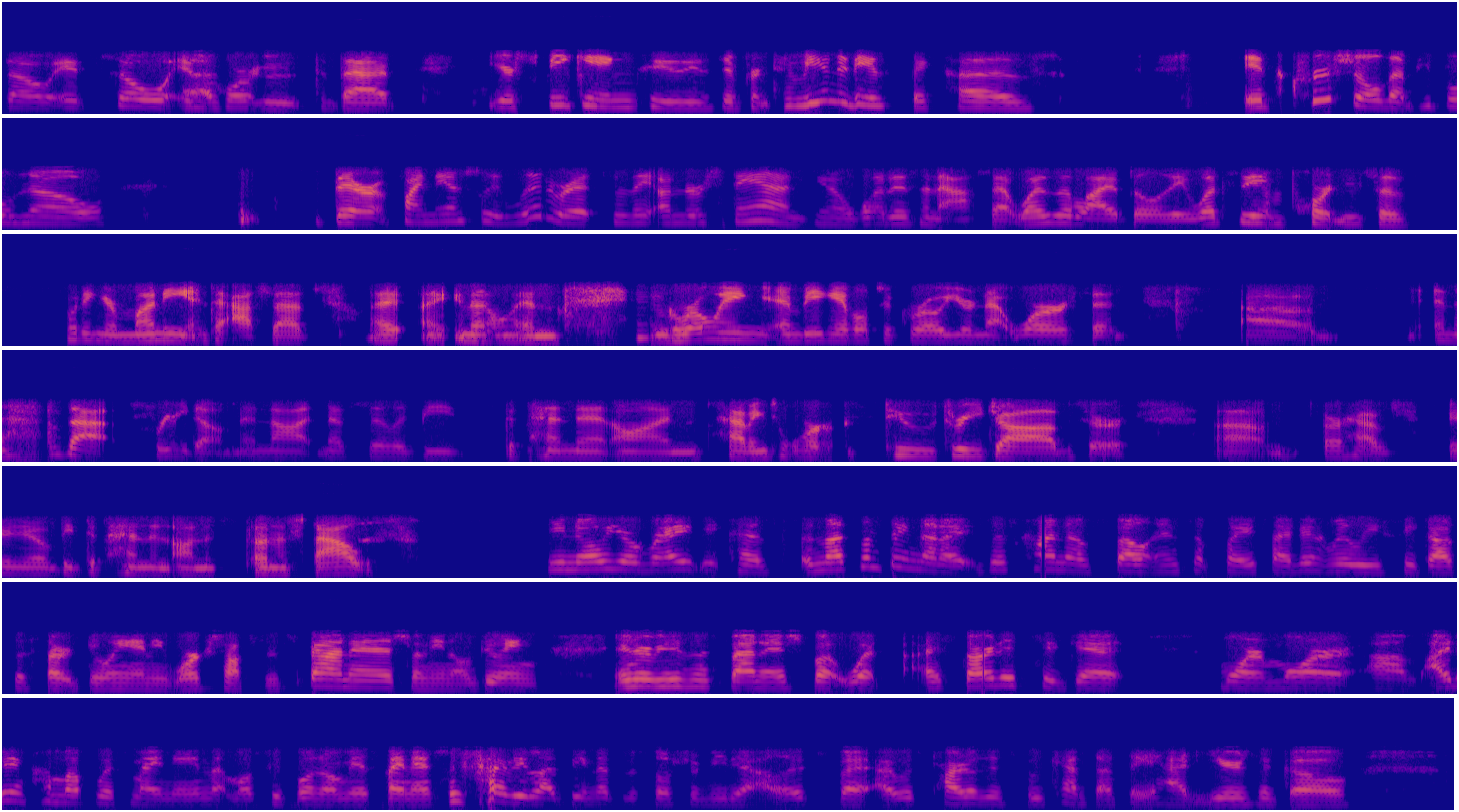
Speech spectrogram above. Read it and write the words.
So it's so important that you're speaking to these different communities because it's crucial that people know they're financially literate so they understand, you know, what is an asset, what is a liability, what's the importance of putting your money into assets, I, I, you know, and, and growing and being able to grow your net worth and um, and have that freedom and not necessarily be dependent on having to work two, three jobs or um, or have you know be dependent on on a spouse. You know, you're right because, and that's something that I just kind of fell into place. I didn't really seek out to start doing any workshops in Spanish and you know doing interviews in Spanish. But what I started to get more and more, um, I didn't come up with my name that most people know me as financially savvy Latina through social media outlets, but I was part of this boot camp that they had years ago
